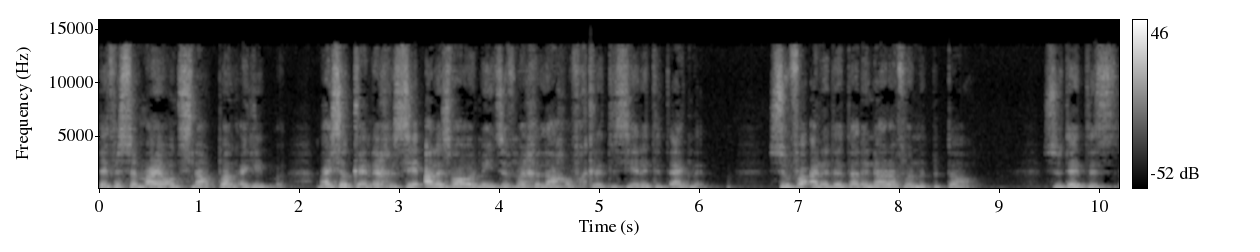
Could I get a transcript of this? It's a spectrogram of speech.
dit was vir my ontsnapping ek het my kinders gesê alles waaroor mense vir my gelag of gekritiseer het het ek so verander dat hulle nou daarvoor moet betaal So dit is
